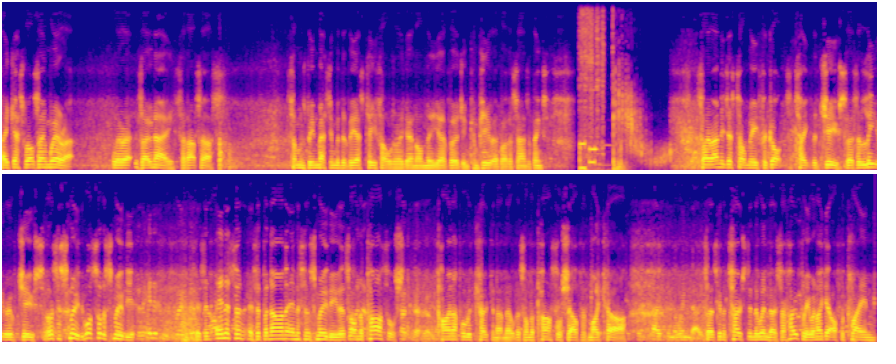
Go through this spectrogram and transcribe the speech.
Hey, guess what zone we're at? We're at zone A, so that's us. Someone's been messing with the VST folder again on the uh, Virgin computer by the sounds of things. So Andy just told me he forgot to take the juice. There's a litre of juice. Oh, it's a smoothie. What sort of smoothie? It's an Innocent smoothie. It's an innocent, it's a banana innocent smoothie that's on the parcel, sh- pineapple with coconut milk that's on the parcel shelf of my car. Toast in the window. So it's going to toast in the window. So hopefully when I get off the plane,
